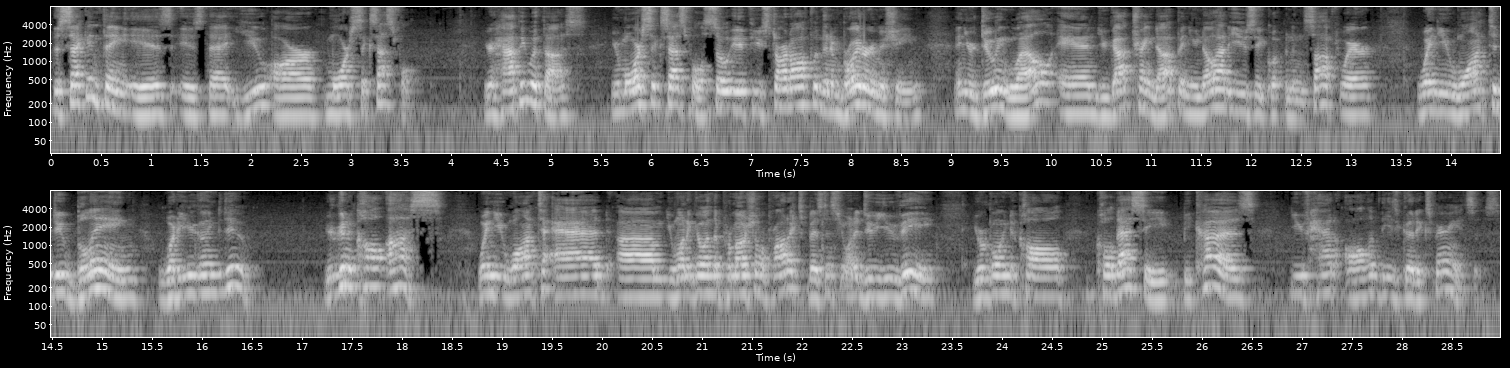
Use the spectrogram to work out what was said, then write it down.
The second thing is is that you are more successful. You're happy with us. You're more successful. So if you start off with an embroidery machine and you're doing well and you got trained up and you know how to use the equipment and the software, when you want to do bling, what are you going to do? You're going to call us. When you want to add, um, you want to go in the promotional products business, you want to do UV, you're going to call Coldesi because you've had all of these good experiences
